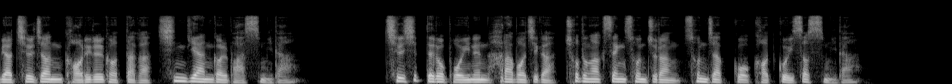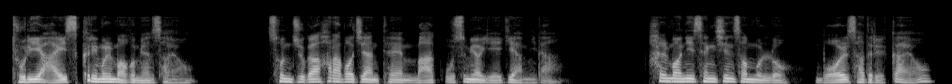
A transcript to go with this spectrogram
며칠 전 거리를 걷다가 신기한 걸 봤습니다. 70대로 보이는 할아버지가 초등학생 손주랑 손잡고 걷고 있었습니다. 둘이 아이스크림을 먹으면서요. 손주가 할아버지한테 막 웃으며 얘기합니다. 할머니 생신 선물로 뭘 사드릴까요?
